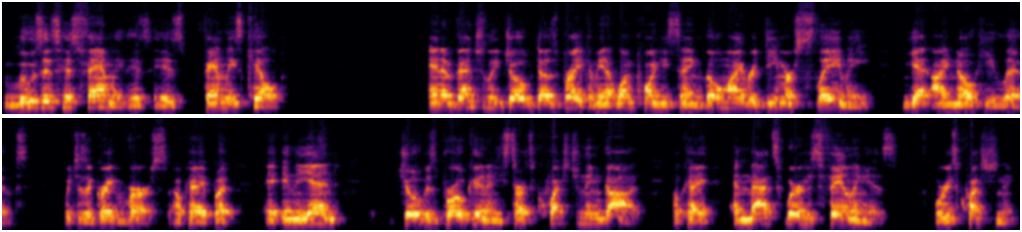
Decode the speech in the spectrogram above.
loses his family. His his family's killed. And eventually Job does break. I mean, at one point he's saying, Though my Redeemer slay me, yet I know he lives, which is a great verse. Okay. But in the end, Job is broken and he starts questioning God. Okay. And that's where his failing is, where he's questioning.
